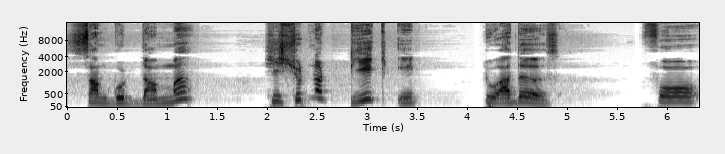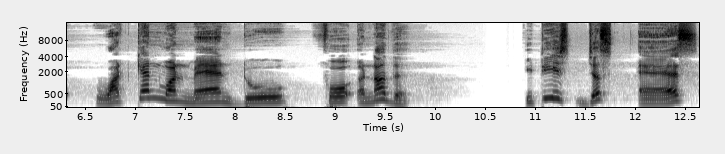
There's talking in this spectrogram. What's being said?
some good Dhamma, he should not teach it to others. For what can one man do for another? It is just as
